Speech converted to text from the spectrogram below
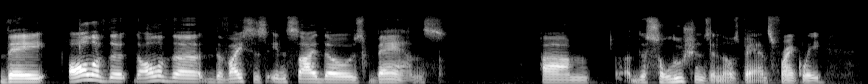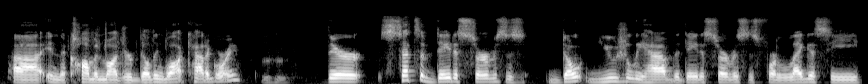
They all of the all of the devices inside those bands, um, the solutions in those bands, frankly, uh, in the common modular building block category, Mhm. Their sets of data services don't usually have the data services for legacy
